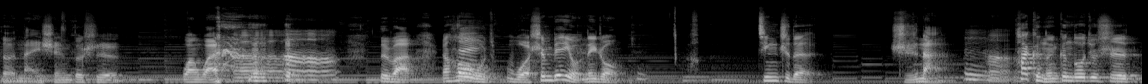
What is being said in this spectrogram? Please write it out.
的男生都是弯弯，对吧？然后我我身边有那种精致的直男，嗯，他可能更多就是，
